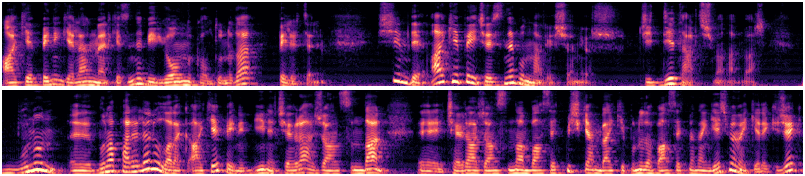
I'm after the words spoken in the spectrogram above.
AKP'nin genel merkezinde bir yoğunluk olduğunu da belirtelim. Şimdi AKP içerisinde bunlar yaşanıyor. Ciddi tartışmalar var. Bunun e, buna paralel olarak AKP'nin yine çevre ajansından e, çevre ajansından bahsetmişken belki bunu da bahsetmeden geçmemek gerekecek.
